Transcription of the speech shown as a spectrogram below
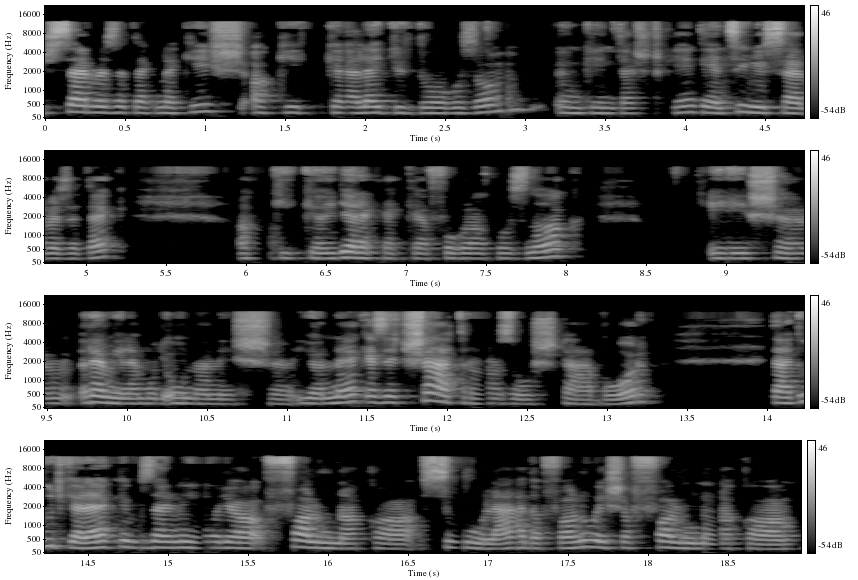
szervezeteknek is, akikkel együtt dolgozom önkéntesként, ilyen civil szervezetek, akik gyerekekkel foglalkoznak, és remélem, hogy onnan is jönnek. Ez egy sátrazós tábor, tehát úgy kell elképzelni, hogy a falunak a szólád, a falu, és a falunak a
